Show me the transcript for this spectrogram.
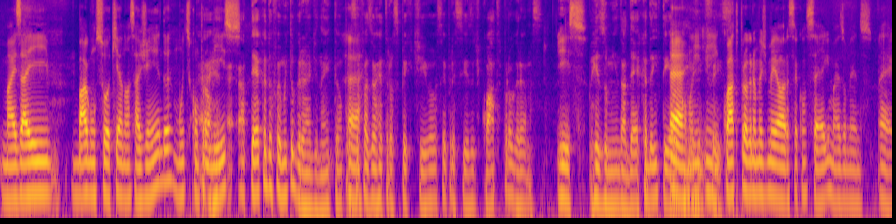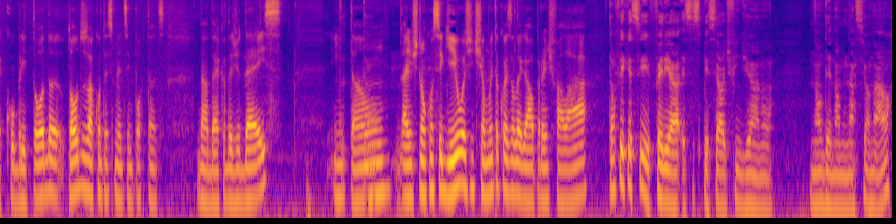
mas aí bagunçou aqui a nossa agenda, muitos compromissos. É, a década foi muito grande, né? Então, para É. você fazer uma retrospectiva, você precisa de quatro programas. Isso. Resumindo a década inteira, É, como a gente em, em fez. quatro programas de meia hora você consegue mais ou menos é, cobrir toda, todos os acontecimentos importantes da década de 10. Então, a gente não conseguiu, a gente tinha muita coisa legal pra gente falar. Então fica esse feriado, esse especial de fim de ano não denominacional,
